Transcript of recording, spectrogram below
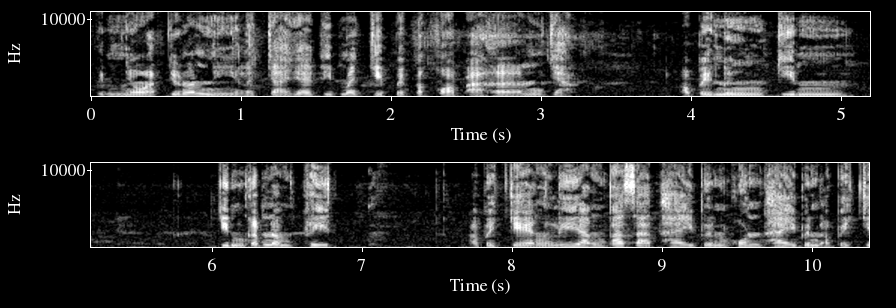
เป็นยอดอยู่น้ำนี้ละจ้ายายทิพย์มาเก็บไปประกอบอาหารจ้ะเอาไปนึ่งกิน กินกับน้ำพริก เอาไปแกงเลี่ยง ภาษาไทยเป็นคนไทยเป็นเอาไปแก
